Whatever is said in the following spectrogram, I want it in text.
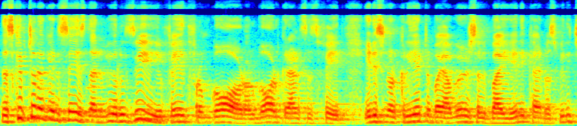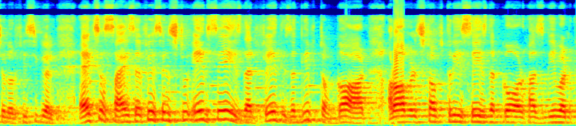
The scripture again says that we receive faith from God or God grants us faith. It is not created by ourselves by any kind of spiritual or physical exercise. Ephesians 2 8 says that faith is a gift of God. Romans 12 3 says that God has given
